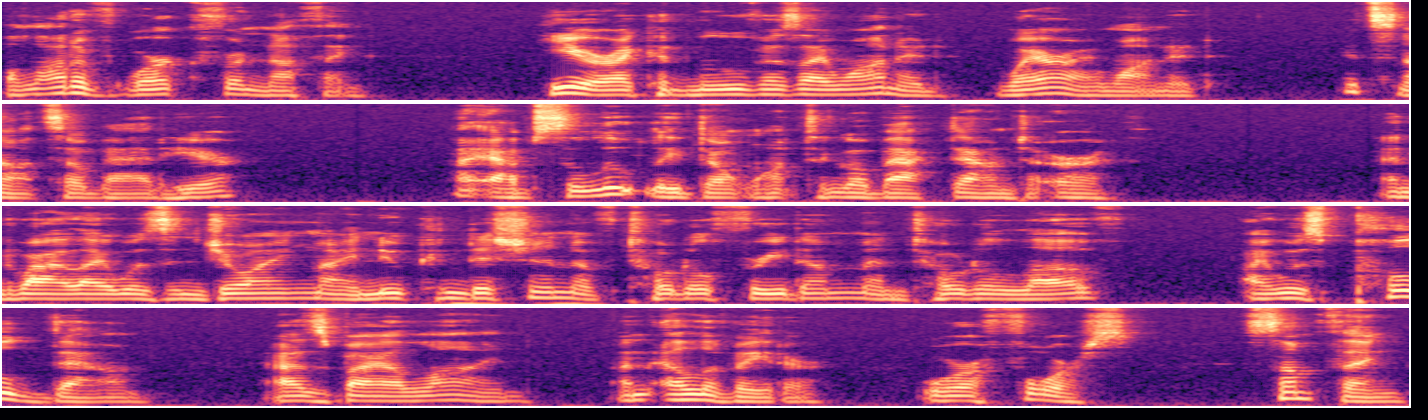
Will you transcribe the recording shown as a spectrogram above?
A lot of work for nothing. Here I could move as I wanted, where I wanted. It's not so bad here. I absolutely don't want to go back down to earth. And while I was enjoying my new condition of total freedom and total love, I was pulled down, as by a line, an elevator, or a force, something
